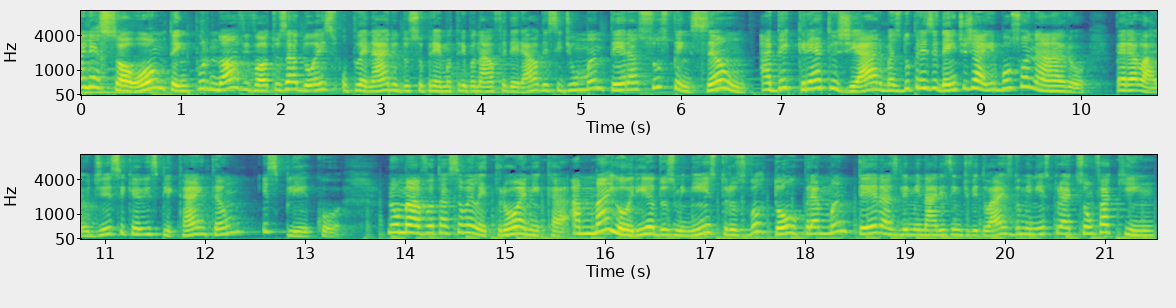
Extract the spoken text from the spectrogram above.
Olha só, ontem, por nove votos a dois, o plenário do Supremo Tribunal Federal decidiu manter a suspensão a decretos de armas do presidente Jair Bolsonaro. Pera lá, eu disse que eu ia explicar, então explico. Numa votação eletrônica, a maioria dos ministros votou para manter as liminares individuais do ministro Edson Fachin.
